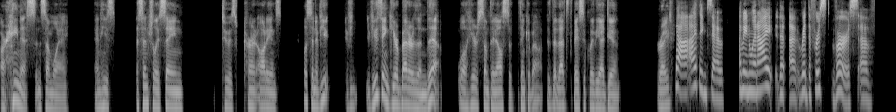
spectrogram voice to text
are heinous in some way, and he's essentially saying to his current audience, listen, if you if you if you think you're better than them, well, here's something else to think about. That's basically the idea, right? Yeah, I think so. I mean, when I uh, read the first verse of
